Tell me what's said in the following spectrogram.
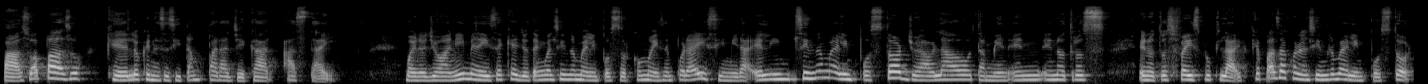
paso a paso, qué es lo que necesitan para llegar hasta ahí. Bueno, Giovanni me dice que yo tengo el síndrome del impostor, como dicen por ahí. Sí, mira, el síndrome del impostor, yo he hablado también en, en otros en otros Facebook Live. ¿Qué pasa con el síndrome del impostor?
